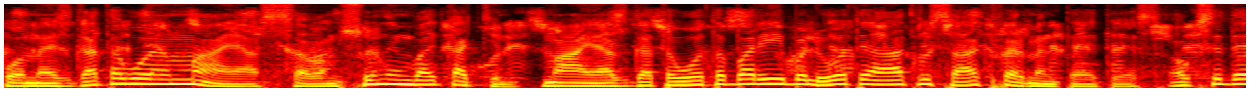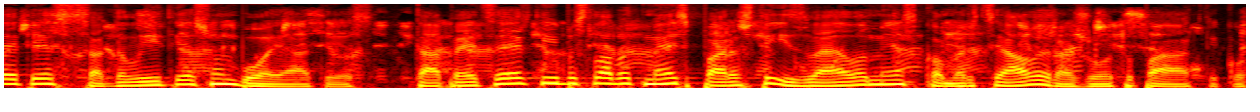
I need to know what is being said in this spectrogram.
ko mēs gatavojam mājās savam sunim vai kaķim. Mājās gatavota barība ļoti ātri sāk fermentēties, oksidēties, sadalīties un bojāties. Tāpēc ērtības labad mēs parasti izvēlamies komerciāli ražotu pārtiku.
